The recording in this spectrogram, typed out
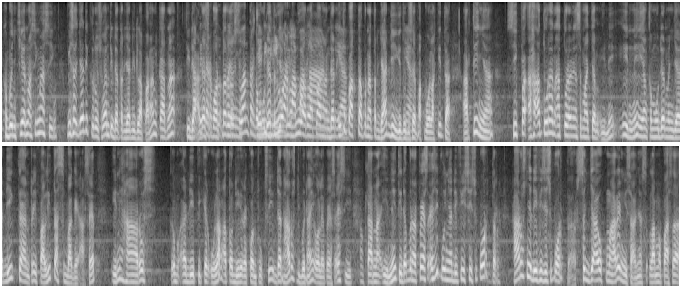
kebencian masing-masing. Bisa jadi kerusuhan tidak terjadi di lapangan karena tidak Tapi ada ter- supporter yang terjadi kemudian di luar terjadi lapangan. lapangan dan Iya. itu fakta pernah terjadi gitu di Iya. sepak bola kita. Artinya sifat aturan-aturan yang semacam ini ini yang kemudian menjadikan rivalitas sebagai aset ini harus eh, dipikir ulang atau direkonstruksi dan harus dibenahi oleh PSSI karena ini tidak benar PSSI punya divisi supporter harusnya divisi supporter sejauh kemarin misalnya selama masa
